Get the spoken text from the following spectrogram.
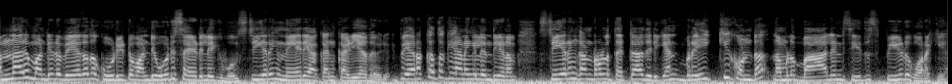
എന്നാലും വണ്ടിയുടെ വേഗത കൂടിയിട്ട് വണ്ടി ഒരു സൈഡിലേക്ക് പോകും. സ്റ്റിയറിംഗ് നേരെയാക്കാൻ കഴിയാതെ വരും. ഇപ്പോൾ ഇറക്കത്തൊക്കെ ആണെങ്കിൽ എന്ത് ചെയ്യണം? സ്റ്റിയറിംഗ് കൺട്രോൾ തെറ്റാതിരിക്കാൻ ബ്രേക്ക് കൊണ്ട് നമ്മൾ ബാലൻസ് ചെയ്ത് സ്പീഡ് കുറയ്ക്കുക.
